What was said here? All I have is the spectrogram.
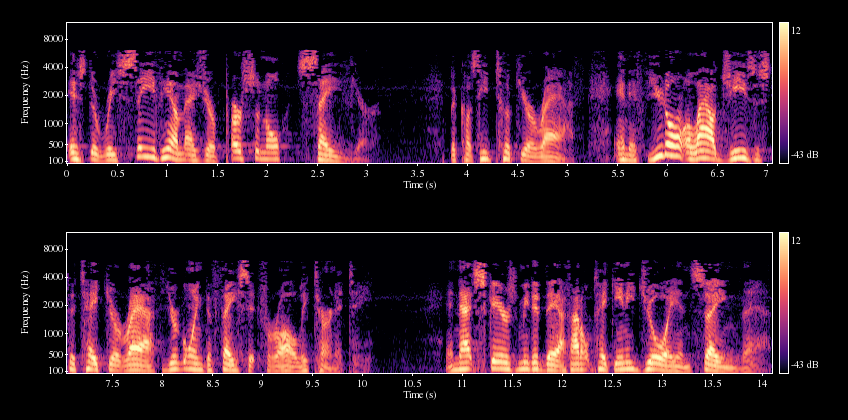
is to receive Him as your personal Savior. Because He took your wrath. And if you don't allow Jesus to take your wrath, you're going to face it for all eternity. And that scares me to death. I don't take any joy in saying that.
